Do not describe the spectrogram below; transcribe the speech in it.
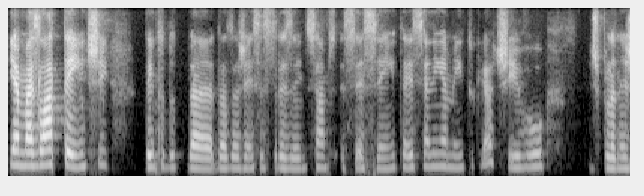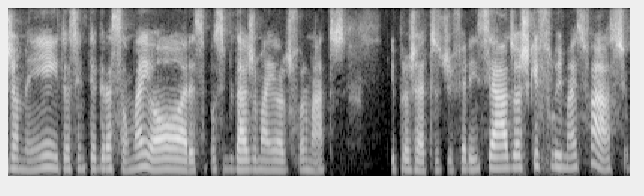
e é mais latente dentro do, da, das agências 360 esse alinhamento criativo de planejamento, essa integração maior, essa possibilidade maior de formatos e projetos diferenciados, eu acho que flui mais fácil.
